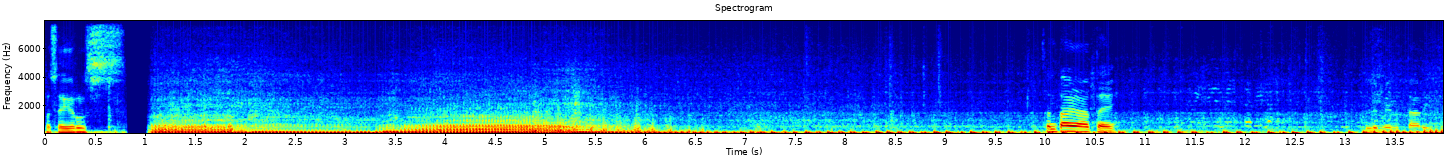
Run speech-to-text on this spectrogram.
pasayros. Saan tayo ate? Elementary.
